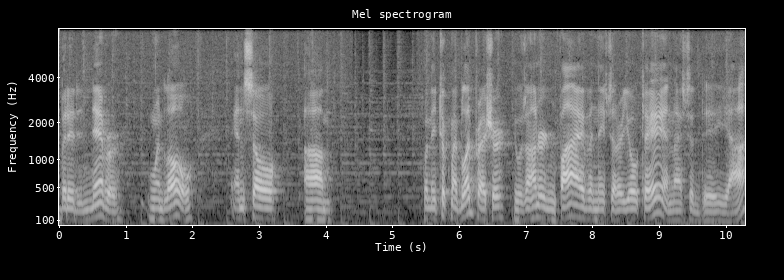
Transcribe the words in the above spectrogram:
but it never went low. And so um, when they took my blood pressure, it was 105, and they said, "Are you okay?" And I said, "Yeah."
